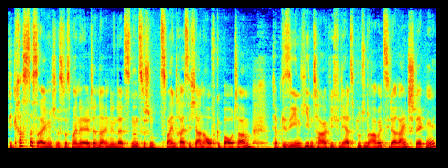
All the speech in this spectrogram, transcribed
wie krass das eigentlich ist, was meine Eltern da in den letzten inzwischen 32 Jahren aufgebaut haben. Ich habe gesehen, jeden Tag, wie viel Herzblut und Arbeit sie da reinstecken.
